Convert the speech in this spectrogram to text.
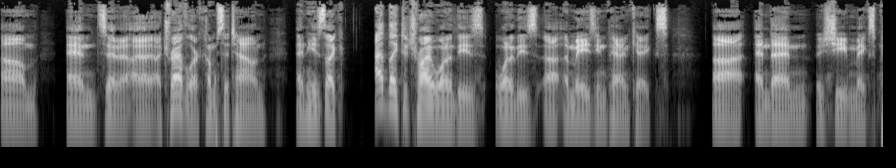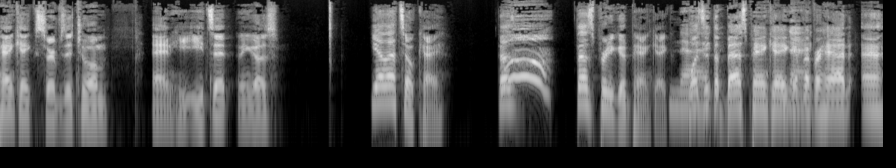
Um, and then a, a traveler comes to town and he's like, I'd like to try one of these, one of these uh, amazing pancakes. Uh, and then she makes pancakes, serves it to him, and he eats it, and he goes, "Yeah, that's okay. That's, that's a pretty good pancake. Was it the best pancake I've ever had? Eh,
